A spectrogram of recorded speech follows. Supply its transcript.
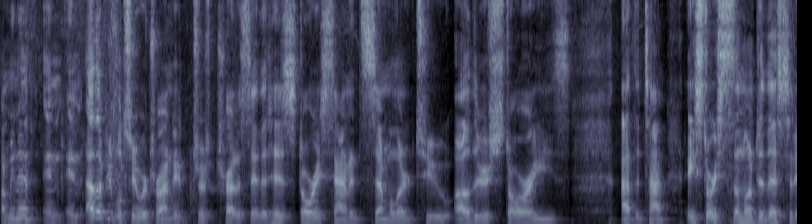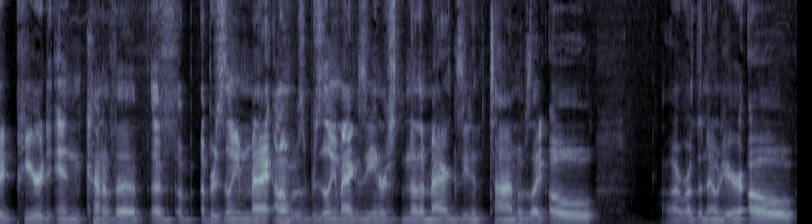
I mean, and, and other people too were trying to just try to say that his story sounded similar to other stories at the time. A story similar to this that had appeared in kind of a, a, a Brazilian mag. I don't know if it was a Brazilian magazine or just another magazine at the time. It was like, oh, I wrote the note here. Oh,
